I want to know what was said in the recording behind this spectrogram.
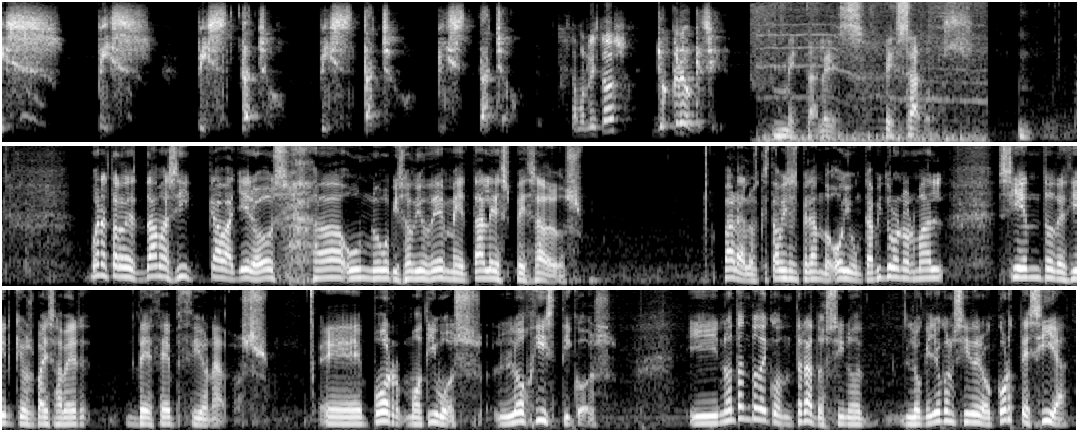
Pis, pis, pistacho, pistacho, pistacho. ¿Estamos listos? Yo creo que sí. Metales pesados. Buenas tardes, damas y caballeros, a un nuevo episodio de Metales pesados. Para los que estabais esperando hoy un capítulo normal, siento decir que os vais a ver decepcionados. Eh, por motivos logísticos y no tanto de contratos, sino lo que yo considero cortesía,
